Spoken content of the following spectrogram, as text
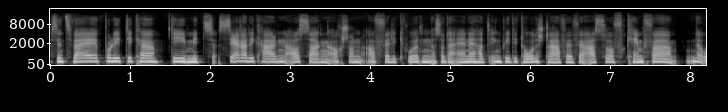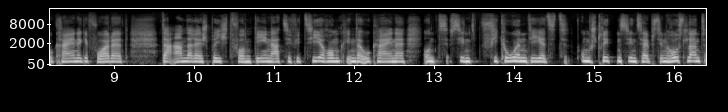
Das sind zwei Politiker, die mit sehr radikalen Aussagen auch schon auffällig wurden. Also der eine hat irgendwie die Todesstrafe für Azov-Kämpfer in der Ukraine gefordert. Der andere spricht von Denazifizierung in der Ukraine und sind Figuren, die jetzt umstritten sind, selbst in Russland.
